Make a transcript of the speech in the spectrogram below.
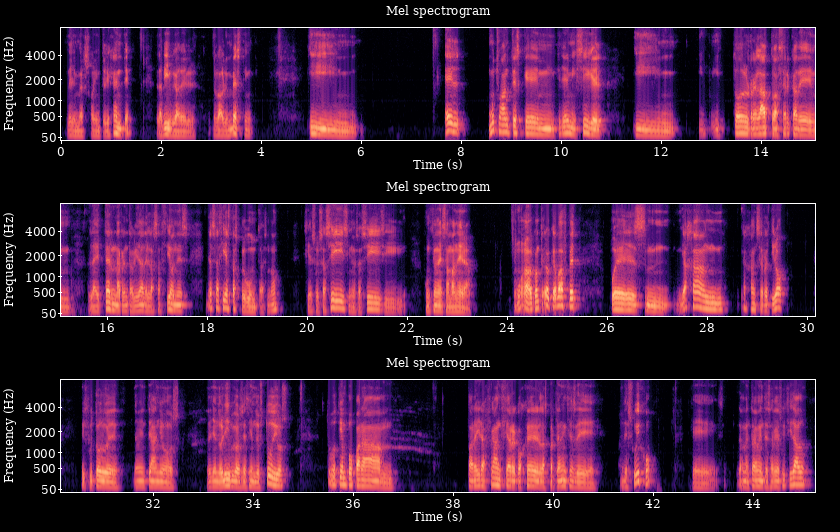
del inversor inteligente, la Biblia del, del value investing. Y él, mucho antes que, Jeremy Siegel y, y todo el relato acerca de la eterna rentabilidad de las acciones, ya se hacía estas preguntas, ¿no? Si eso es así, si no es así, si funciona de esa manera. Bueno, al contrario que Buffett, pues Gahan, mm, se retiró, disfrutó de, 20 años leyendo libros y haciendo estudios, tuvo tiempo para, mm, para ir a Francia a recoger las pertenencias de, de su hijo, que lamentablemente se había suicidado,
